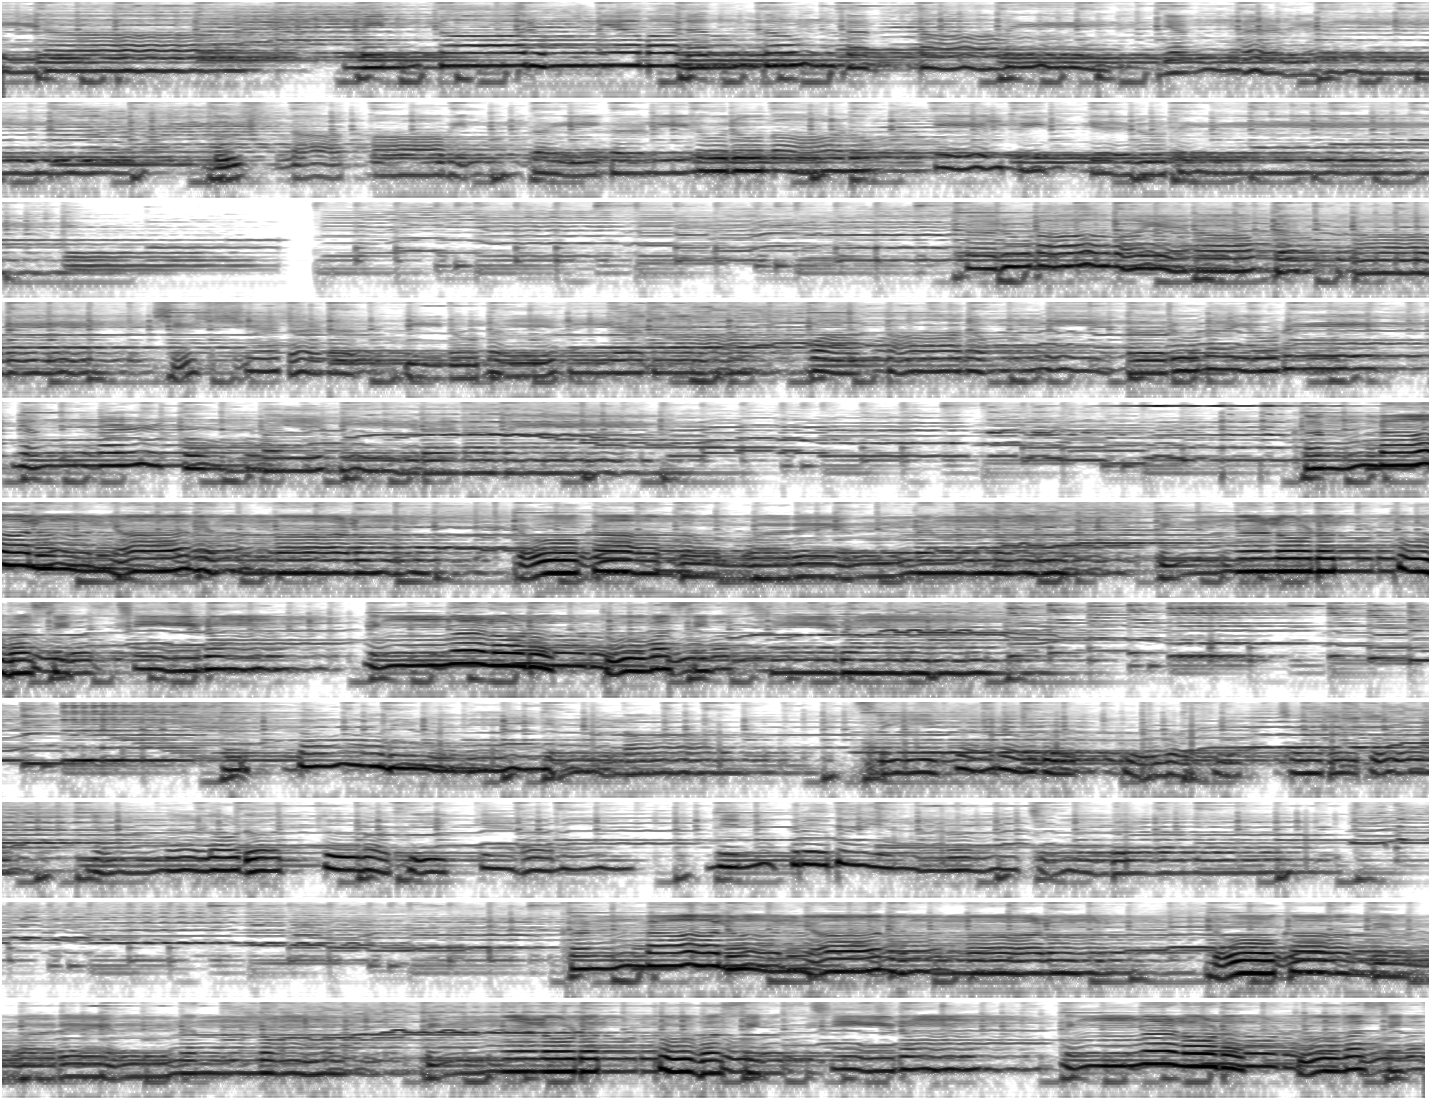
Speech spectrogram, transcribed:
കരുണയുടെ ഞങ്ങൾക്കും നൽകിയിടണമേ കണ്ടാലും ഞാൻ എന്നാളും ലോകാന്തം വരെ എന്നെന്നും നിങ്ങളോടൊത്തു വസിച്ചിടും നിങ്ങളോടൊത്തു വസിച്ചിടും ഞങ്ങളോടൊത്തു വസിക്കണമേ. നിൻ കൃപയെന്നും ചിന്തണമേ കണ്ടാലും ഞാൻ എന്നാളും ലോകാന്ത്യം വരെ നിന്നും നിങ്ങളോടൊത്തു വസിച്ചിടും. നിങ്ങളോടൊത്തു വസിച്ചിടും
